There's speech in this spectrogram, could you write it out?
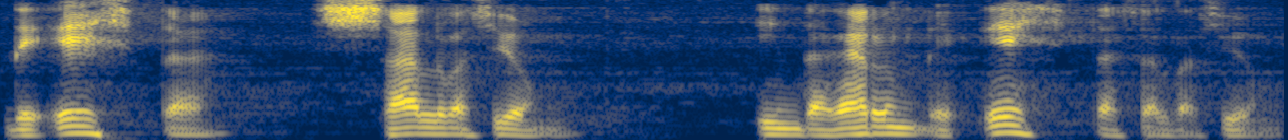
de esta salvación. Indagaron de esta salvación.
